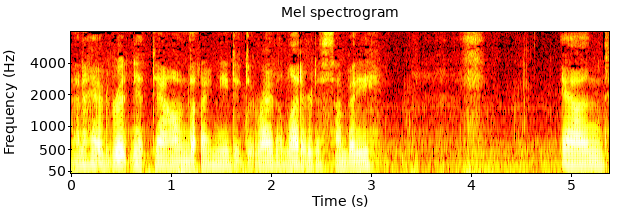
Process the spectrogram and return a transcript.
and I had written it down that I needed to write a letter to somebody. And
